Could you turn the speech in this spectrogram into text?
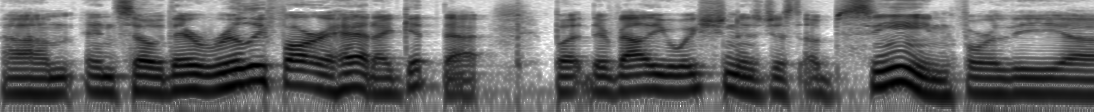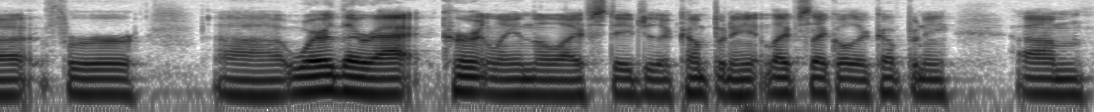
Um, and so they're really far ahead. I get that, but their valuation is just obscene for the uh, for uh, where they're at currently in the life stage of their company, life cycle of their company. Um,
